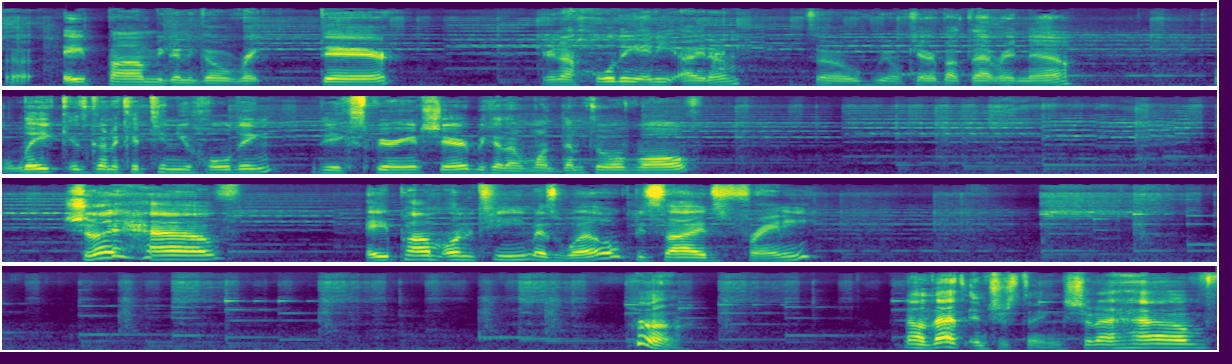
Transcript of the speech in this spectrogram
So, Aipom, you're gonna go right there. You're not holding any item, so we don't care about that right now. Lake is gonna continue holding the experience share because I want them to evolve. Should I have Aipom on the team as well, besides Franny? Huh. Now that's interesting. Should I have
